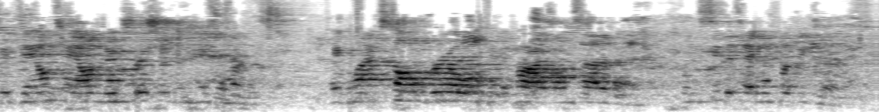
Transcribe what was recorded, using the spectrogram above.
to Downtown Nutrition and Hazlehurst. A Blackstone grill will be the prize on Saturday. Please see the table for details.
